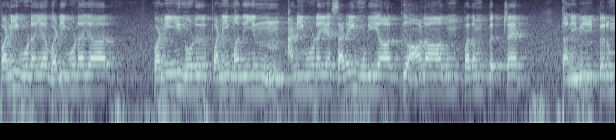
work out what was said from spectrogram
பணி உடைய வடிவுடையார். பணியினொடு பணிமதியின் அணிவுடைய சடைமுடியார்க்கு ஆளாகும் பதம் பெற்ற தனிவில் பெரும்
